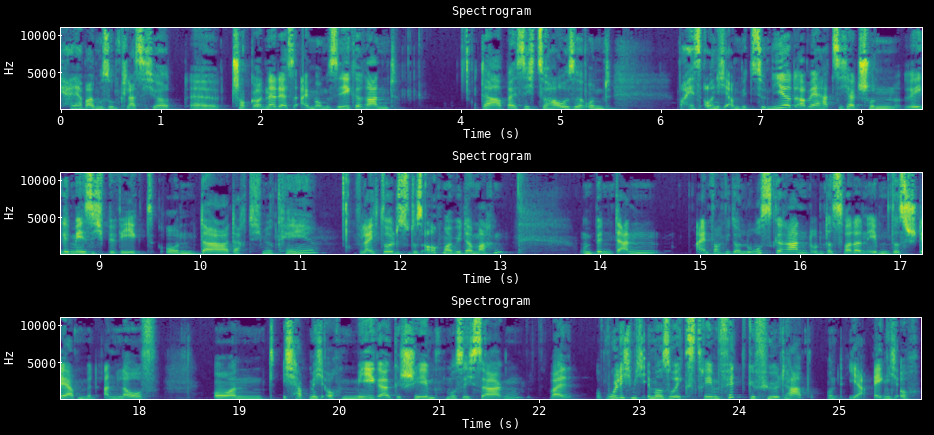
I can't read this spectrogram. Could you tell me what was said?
der, der war immer so ein klassischer äh, Jogger, ne? Der ist einmal um See gerannt, da bei sich zu Hause und war jetzt auch nicht ambitioniert, aber er hat sich halt schon regelmäßig bewegt. Und da dachte ich mir, okay, vielleicht solltest du das auch mal wieder machen. Und bin dann einfach wieder losgerannt und das war dann eben das Sterben mit Anlauf. Und ich habe mich auch mega geschämt, muss ich sagen, weil obwohl ich mich immer so extrem fit gefühlt habe und ja eigentlich auch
